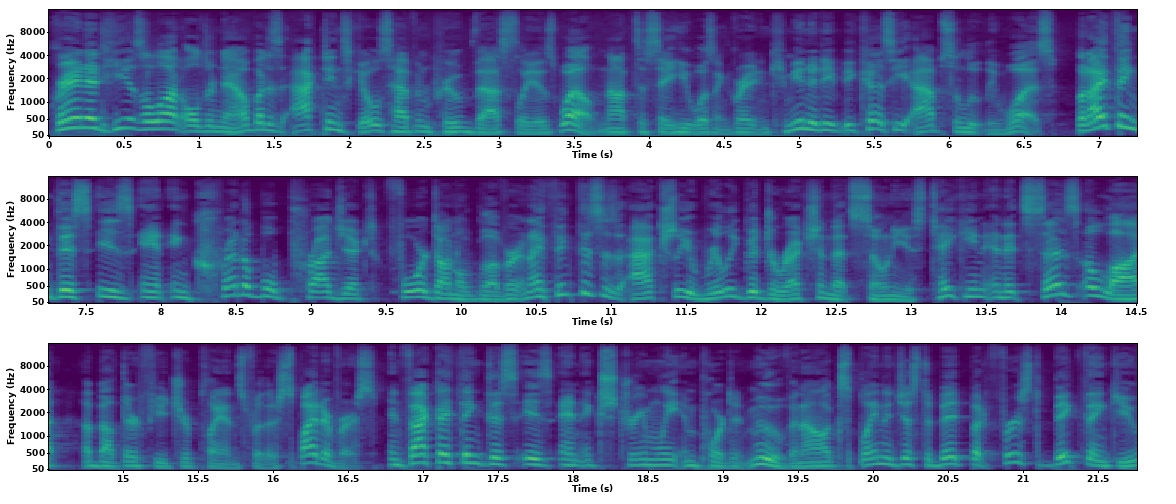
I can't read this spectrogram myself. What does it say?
Granted, he is a lot older now, but his acting skills have improved vastly as well. Not to say he wasn't great in community, because he absolutely was. But I think this is an incredible project for Donald Glover, and I think this is actually a really good direction that Sony is taking, and it says a lot about their future plans for their Spider Verse. In fact, I think this is an extremely important move, and I'll explain in just a bit, but first, big thank you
